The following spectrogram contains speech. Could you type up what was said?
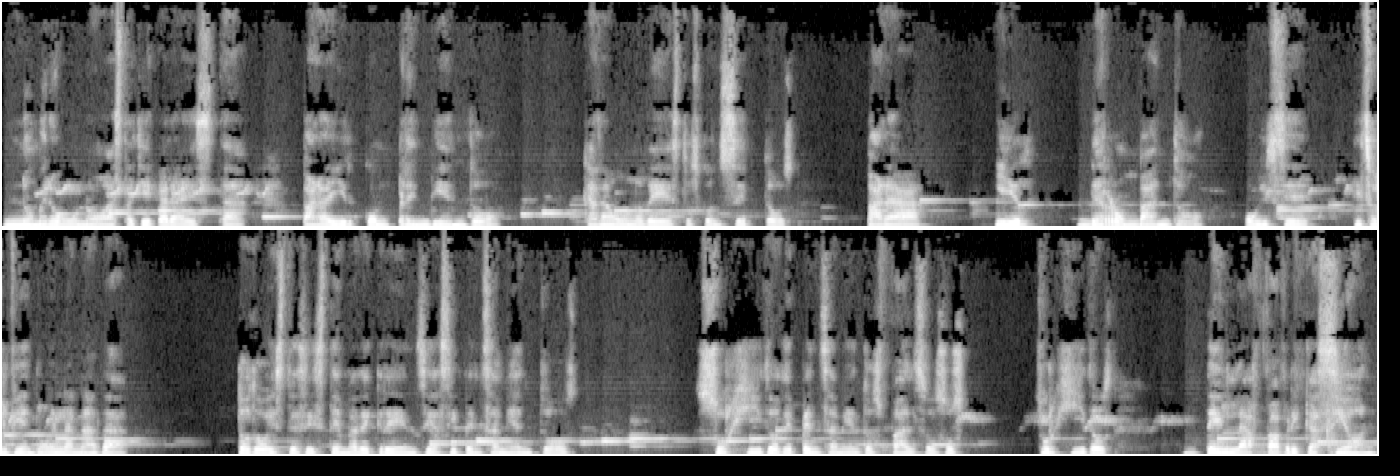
número uno hasta llegar a esta para ir comprendiendo cada uno de estos conceptos para ir derrumbando o irse disolviendo en la nada. Todo este sistema de creencias y pensamientos surgido de pensamientos falsos surgidos de la fabricación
